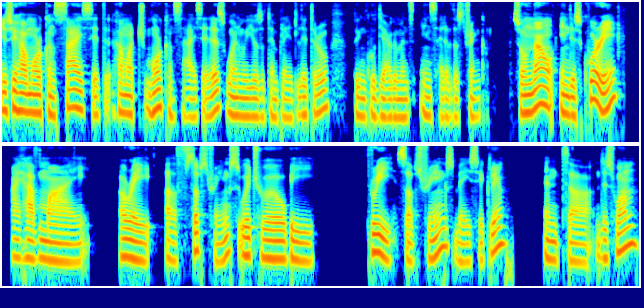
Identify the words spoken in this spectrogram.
you see how more concise it, how much more concise it is when we use a template literal to include the arguments inside of the string. So now in this query, I have my array of substrings, which will be three substrings basically, and uh, this one,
